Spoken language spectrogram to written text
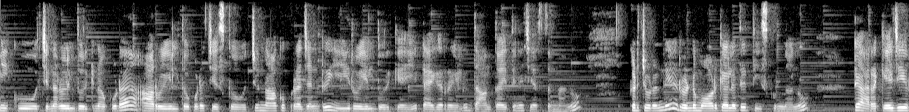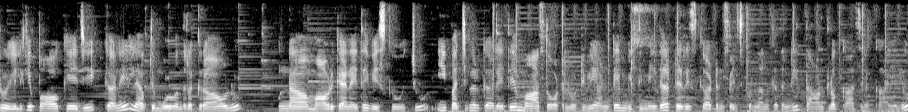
మీకు చిన్న రొయ్యలు దొరికినా కూడా ఆ రొయ్యలతో కూడా చేసుకోవచ్చు. నాకు ప్రజెంట్ ఈ రొయ్యలు దొరికాయి టైగర్ రొయ్యలు. దాంతో అయితేనే చేస్తున్నాను. ఇక్కడ చూడండి రెండు మామిడికాయలు అయితే తీసుకున్నాను. అంటే అర కేజీ రొయ్యలకి పావు కేజీ కానీ లేకపోతే మూడు వందల గ్రాములు ఉన్న మామిడికాయను అయితే వేసుకోవచ్చు. ఈ పచ్చిమిరకాయలు అయితే మా తోటలోటివి. అంటే మిద్ది మీద టెర్రస్ గార్డెన్ పెంచుకున్నాను కదండి. దాంట్లో కాసిన కాయలు.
